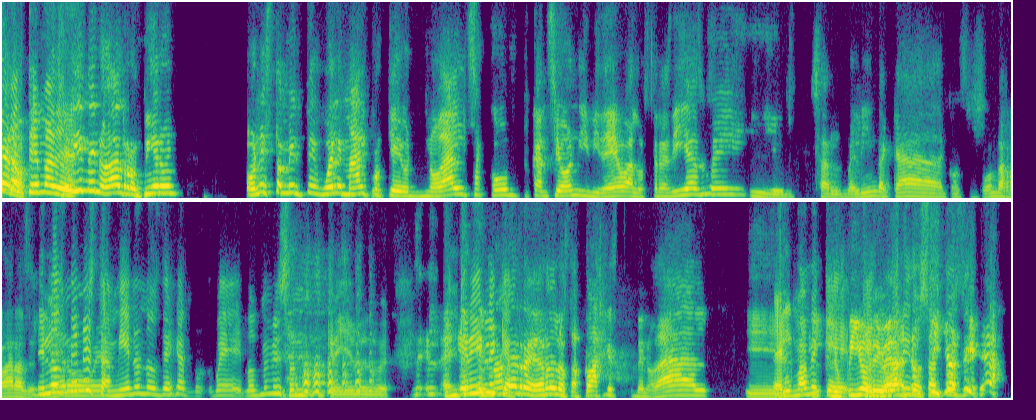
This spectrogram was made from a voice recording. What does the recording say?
bueno, al tema de... Belinda y Nodal rompieron. Honestamente, huele mal porque Nodal sacó canción y video a los tres días, güey, y sea, Belinda acá con sus ondas raras del Y los memes también no nos dejan, güey, los memes son increíbles, güey. El- Increíble el que- alrededor de los tatuajes de Nodal y El mame y que- Lupillo que Rivera. Giovanni Dos Lupillo Santos- Rivera.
